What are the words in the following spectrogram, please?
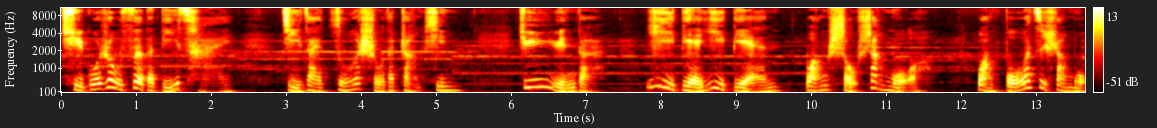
取过肉色的底彩，挤在左手的掌心。均匀的，一点一点往手上抹，往脖子上抹，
